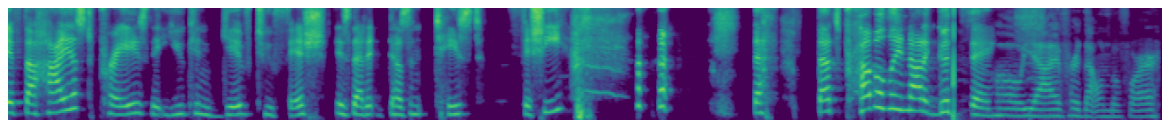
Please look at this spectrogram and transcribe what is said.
If the highest praise that you can give to fish is that it doesn't taste fishy, that, that's probably not a good thing. Oh, yeah, I've heard that one before.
